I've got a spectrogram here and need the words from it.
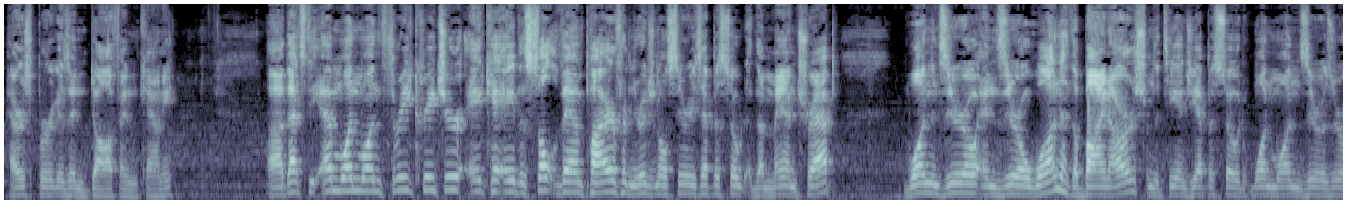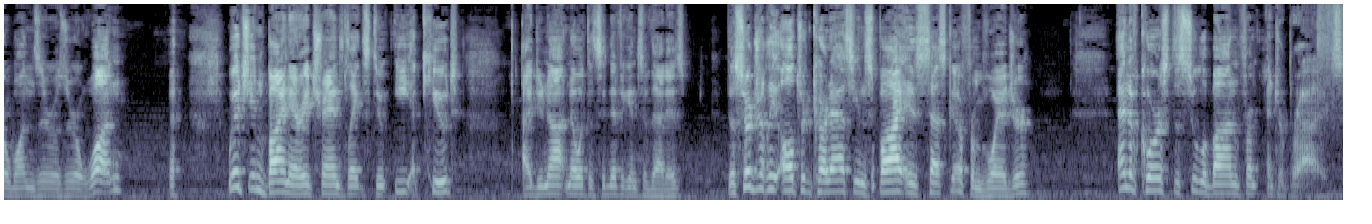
Harrisburg is in Dauphin County. Uh, that's the M113 creature, aka the Salt Vampire from the original series episode The Man Trap. 1 0 and 0 1, the Bynars from the TNG episode 11001001, which in binary translates to E acute. I do not know what the significance of that is. The surgically altered Cardassian spy is Seska from Voyager. And of course, the Suliban from Enterprise.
